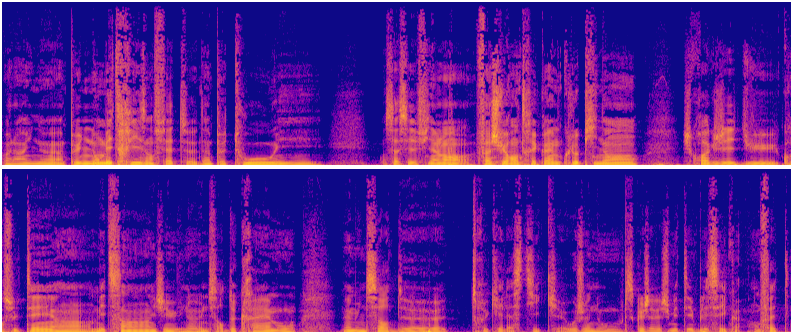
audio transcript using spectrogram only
voilà, une, un peu une non maîtrise en fait d'un peu tout et ça c'est finalement, enfin je suis rentré quand même clopinant. Je crois que j'ai dû consulter un médecin et j'ai eu une, une sorte de crème ou même une sorte de truc élastique au genou parce que je m'étais blessé quoi, en fait.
